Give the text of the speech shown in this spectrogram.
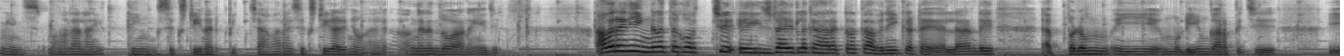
means Mohanlal I think sixteen അടുപ്പിച്ചാവാറായി സിക്സ്റ്റി കഴിഞ്ഞോ അങ്ങനെ എന്തോ ആണ് ഏജ്. അവരിനി ഇങ്ങനത്തെ കുറച്ച് ഏജ്ഡ് ആയിട്ടുള്ള ക്യാരക്ടറൊക്കെ അഭിനയിക്കട്ടെ. അല്ലാണ്ട് എപ്പോഴും ഈ മുടിയും കറപ്പിച്ച് ഈ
